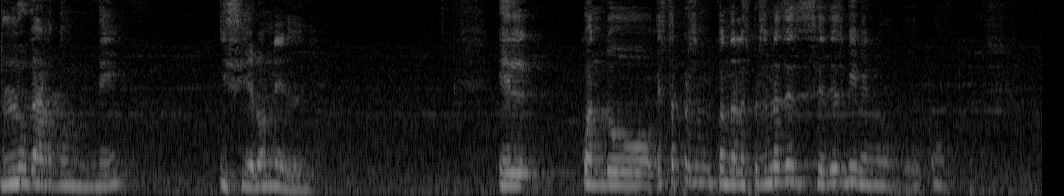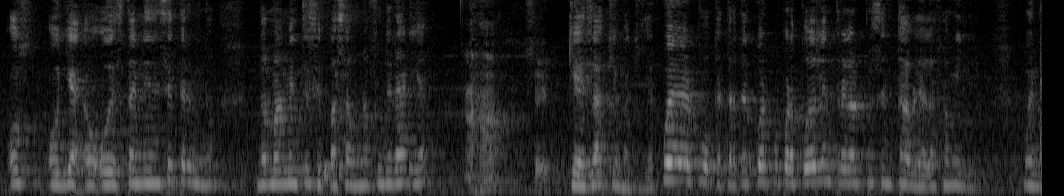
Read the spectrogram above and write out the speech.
lugar donde hicieron el El, cuando, esta persona, cuando las personas des- se desviven o, o- o- o ya, o, están en ese término, normalmente se pasa a una funeraria, Ajá, sí. que es la que maquilla el cuerpo, que trata el cuerpo para poderle entregar presentable a la familia. Bueno,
